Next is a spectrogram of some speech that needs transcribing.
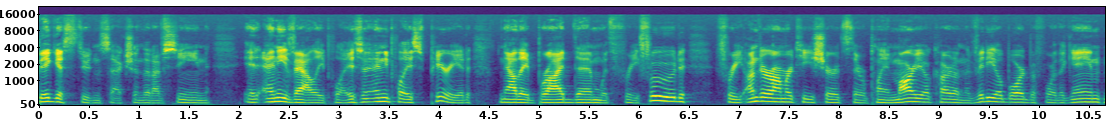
biggest student section that I've seen at any Valley place, in any place, period. Now they bribed them with free food, free Under Armour t shirts. They were playing Mario Kart on the video board before the game.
